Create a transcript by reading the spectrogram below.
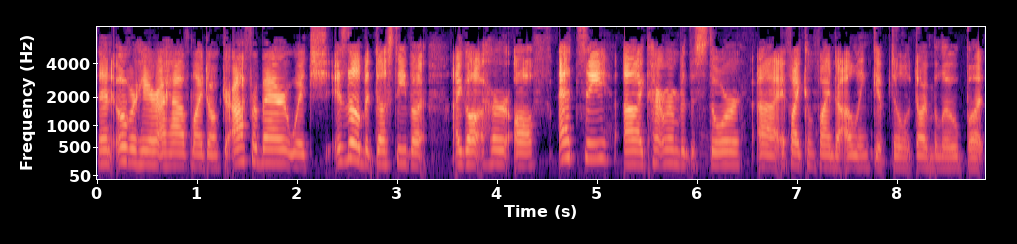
Then over here I have my Dr. Aphra Bear, which is a little bit dusty, but I got her off Etsy. Uh, I can't remember the store. Uh, if I can find it, I'll link it down below, but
